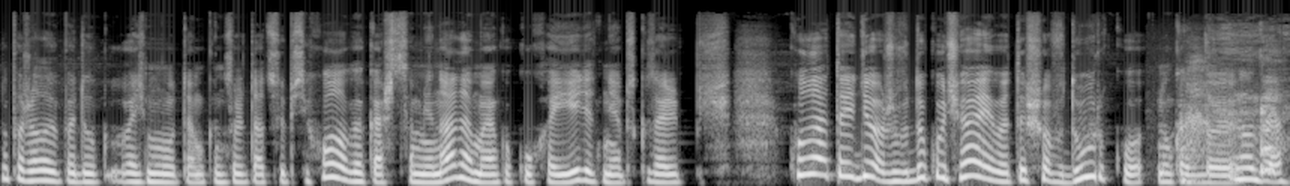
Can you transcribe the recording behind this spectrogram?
ну, пожалуй, пойду возьму там консультацию психолога, кажется, мне надо, моя кукуха едет, мне бы сказали, куда ты идешь, в Докучаева, ты что, в дурку? Ну, как бы... Ну да.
